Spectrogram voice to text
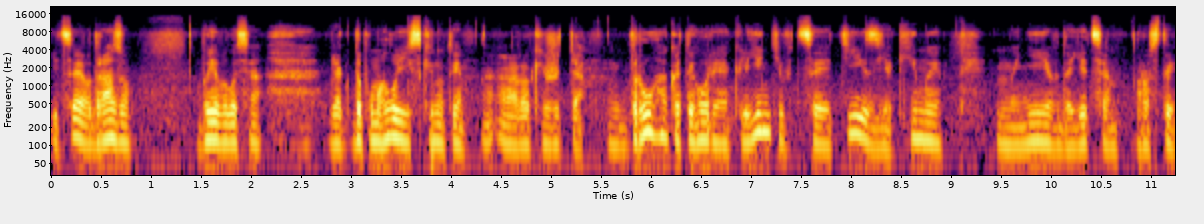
і це одразу виявилося, як допомогло їй скинути е, роки життя. Друга категорія клієнтів це ті, з якими мені вдається рости.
